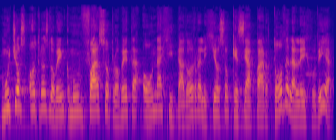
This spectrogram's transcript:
muchos otros lo ven como un falso profeta o un agitador religioso que se apartó de la ley judía.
